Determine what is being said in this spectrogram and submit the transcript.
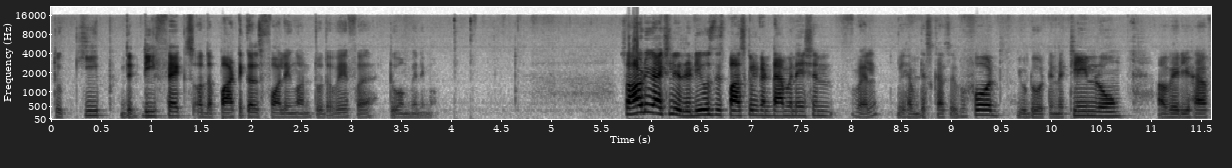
to keep the defects or the particles falling onto the wafer to a minimum. So, how do you actually reduce this particle contamination? Well, we have discussed it before, you do it in a clean room uh, where you have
